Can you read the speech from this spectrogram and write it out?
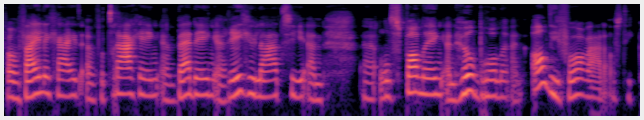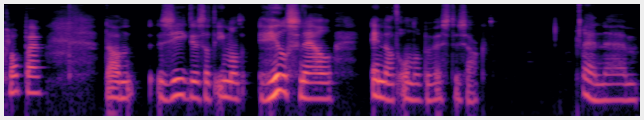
van veiligheid en vertraging en bedding en regulatie en uh, ontspanning en hulpbronnen en al die voorwaarden, als die kloppen, dan zie ik dus dat iemand heel snel in dat onderbewuste zakt. En um,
